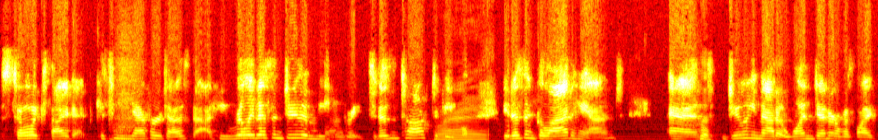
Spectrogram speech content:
so excited because he never does that. He really doesn't do the meet and greets. He doesn't talk to people. He doesn't glad hand. And doing that at one dinner was like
